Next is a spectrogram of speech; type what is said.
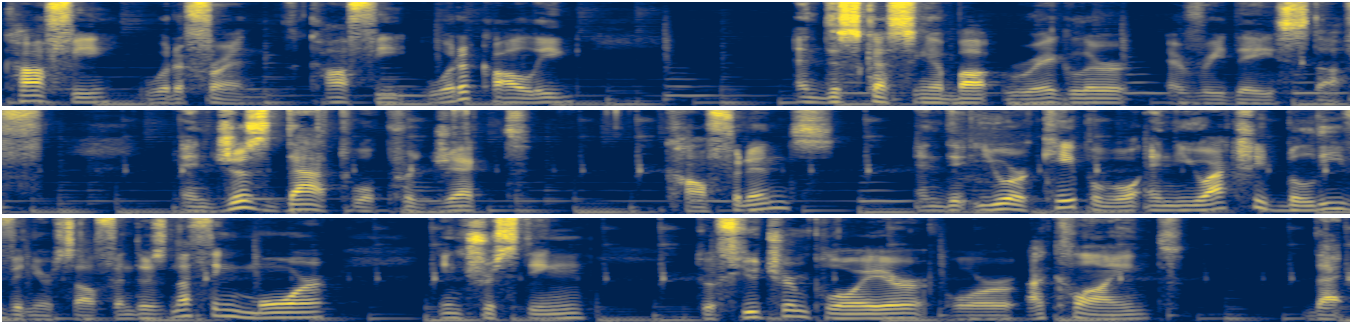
coffee with a friend, coffee with a colleague, and discussing about regular everyday stuff. And just that will project confidence and that you are capable and you actually believe in yourself. And there's nothing more interesting to a future employer or a client that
